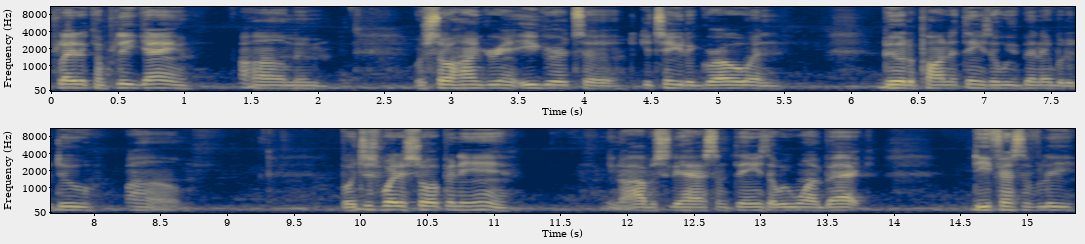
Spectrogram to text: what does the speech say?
play the complete game, um, and we're so hungry and eager to continue to grow and build upon the things that we've been able to do. Um, but just way to show up in the end. You know, obviously had some things that we want back defensively,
